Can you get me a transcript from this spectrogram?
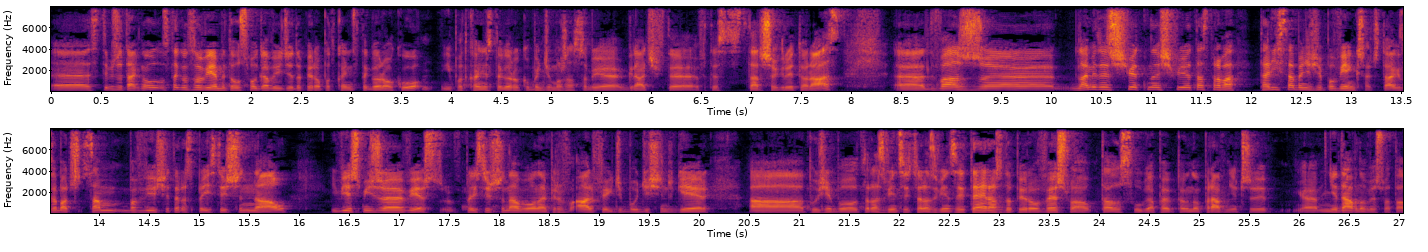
E, z tym, że tak, no z tego co wiemy, ta usługa wyjdzie dopiero pod koniec tego roku i pod koniec tego roku będzie można sobie grać w te, w te starsze gry, to raz. E, dwa, że dla mnie to jest świetna, świetna sprawa. Ta lista będzie się powiększać, tak? Zobacz, sam bawiłeś się teraz PlayStation Now i wierz mi, że wiesz, w PlayStation Now było najpierw w Alfie, gdzie było 10 gier, a później było coraz więcej, coraz więcej. Teraz dopiero weszła ta usługa pełnoprawnie, czy e, niedawno weszła ta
